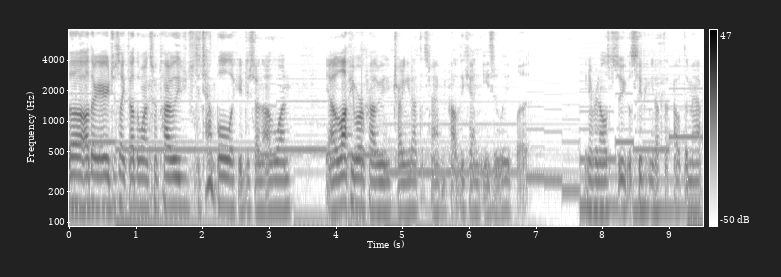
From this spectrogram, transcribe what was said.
the other area, just like the other one. So probably just a temple, like it just on the other one. Yeah, a lot of people are probably trying to get out this map. You probably can easily, but You never know. So you'll see if you can get up the, out the map.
